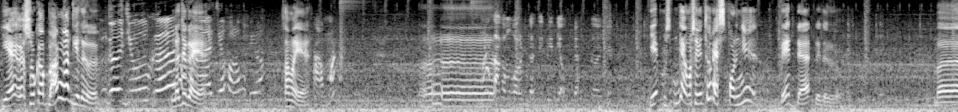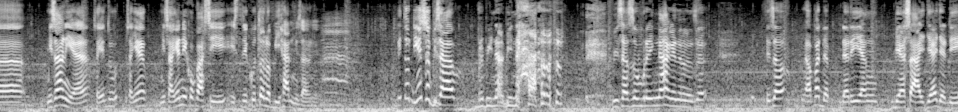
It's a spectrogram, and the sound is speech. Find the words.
ya suka banget gitu loh. Enggak juga. Enggak juga ya? aja kalau aku bilang Sama ya? sama. Eh, Masa kamu kalau dikasih duit ya udah gitu aja. ya enggak maksudnya itu responnya beda gitu loh. Be- misalnya ya, saya tuh misalnya misalnya nih kok kasih istriku tuh lebihan misalnya. Nah, itu dia bisa berbinar-binar bisa sumringah gitu loh bisa apa da- dari yang biasa aja jadi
